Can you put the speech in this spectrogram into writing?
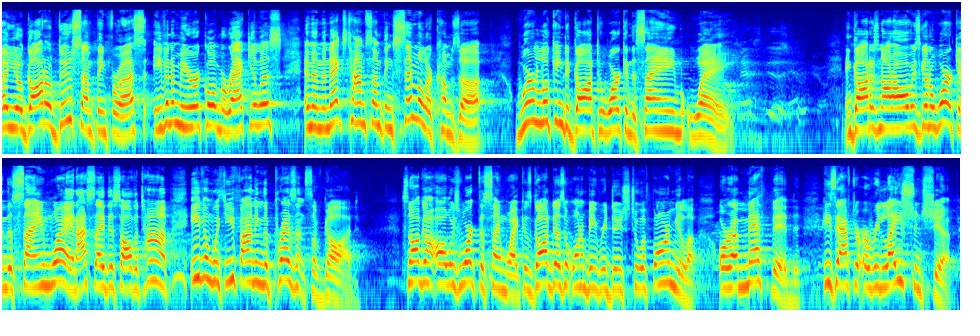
uh, you know, God will do something for us, even a miracle, miraculous, and then the next time something similar comes up, we're looking to God to work in the same way. And God is not always going to work in the same way. And I say this all the time, even with you finding the presence of God. It's not going to always work the same way because God doesn't want to be reduced to a formula or a method. He's after a relationship.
